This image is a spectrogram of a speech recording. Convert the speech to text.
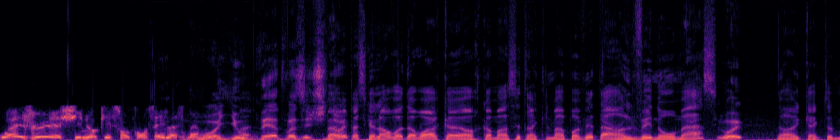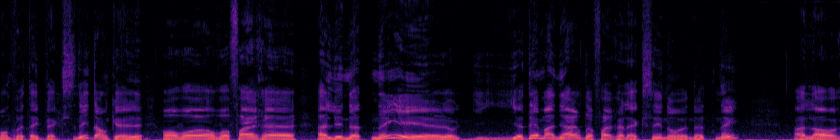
Ouais, je veux Chinook et son conseil de la semaine. Ouais, you bet. Vas-y, je suis Ben oui, parce que là, on va devoir que- recommencer tranquillement pas vite à enlever nos masques. Ouais. Quand tout le monde va être vacciné. Donc, euh, on, va, on va faire euh, aller notre nez. Euh, il y a des manières de faire relaxer nos- notre nez. Alors,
